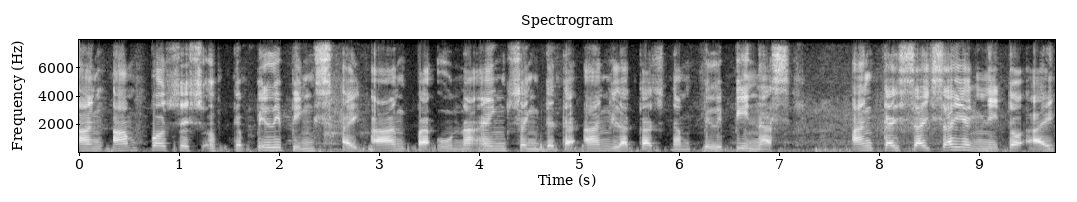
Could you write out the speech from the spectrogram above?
Ang Armed Forces of the Philippines ay ang paunahing sangdataang lakas ng Pilipinas. Ang kasaysayan nito ay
